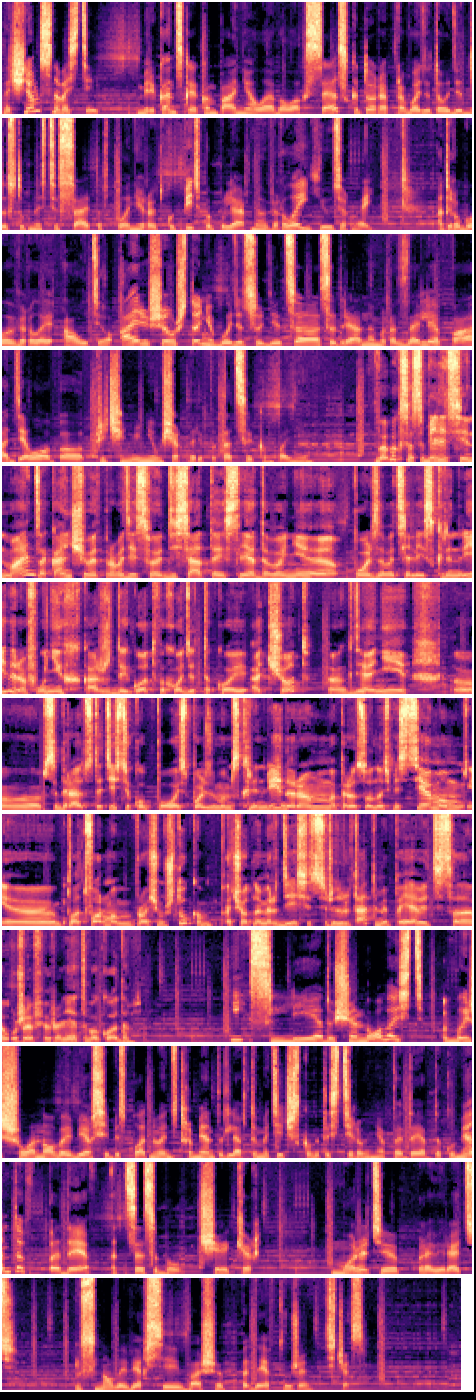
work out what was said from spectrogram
Начнем с новостей. Американская компания Level Access, которая проводит аудит доступности сайтов, планирует купить популярный оверлей UserLay а другой оверлей Audio I решил, что не будет судиться с Адрианом Розелли по делу об э, причинении ущерба репутации компании. Web Accessibility in Mind заканчивает проводить свое десятое исследование пользователей скринридеров. У них каждый год выходит такой отчет, э, где они э, собирают статистику по используемым скринридерам, операционным системам, э, платформам и прочим штукам. Отчет номер 10 с результатами появится уже в феврале этого года. И следующая новость. Вышла новая версия бесплатного инструмента для автоматического тестирования PDF-документов PDF Accessible Checker. Можете проверять с новой версией ваши PDF уже сейчас.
